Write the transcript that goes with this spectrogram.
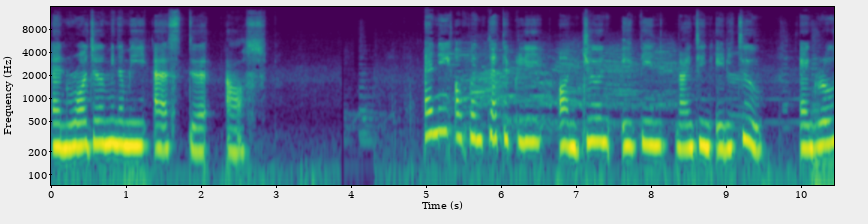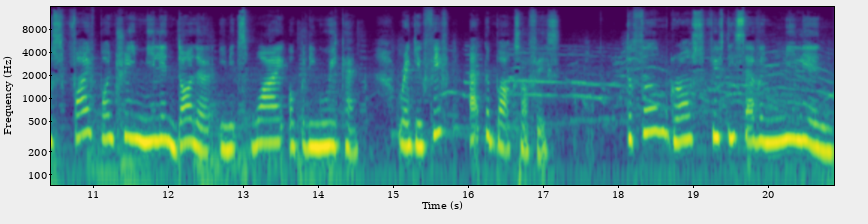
and Roger Minami as the Asp. Annie opened theatrically on June 18, 1982 and grossed $5.3 million in its wide opening weekend, ranking fifth at the box office. The film grossed $57 million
